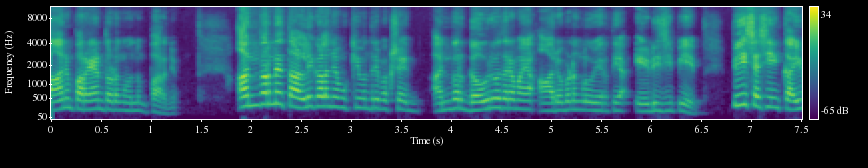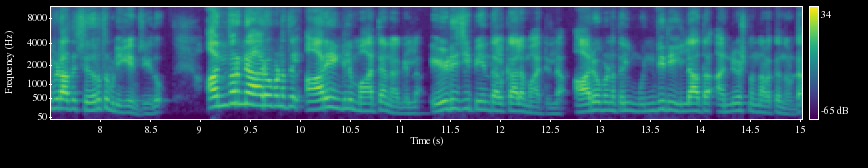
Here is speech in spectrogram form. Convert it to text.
താനും പറയാൻ തുടങ്ങുമെന്നും പറഞ്ഞു. അൻവറിനെ തള്ളിക്കളഞ്ഞ മുഖ്യമന്ത്രി പക്ഷേ അൻവർ ഗൗരവതരമായ ആരോപണങ്ങൾ ഉയർത്തിയ എ ഡി ജി പിയെ പി ശശിയും കൈവിടാതെ ചേർത്ത് പിടിക്കുകയും ചെയ്തു. അൻവറിന്റെ ആരോപണത്തിൽ ആരെയെങ്കിലും മാറ്റാനാകില്ല. എ ഡി ജി പിയും തൽക്കാലം മാറ്റില്ല. ആരോപണത്തിൽ മുൻവിധിയില്ലാത്ത അന്വേഷണം നടക്കുന്നുണ്ട്.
